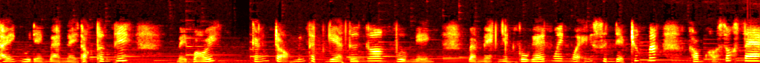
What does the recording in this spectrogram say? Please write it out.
thấy người đàn bà này thật thân thiết. Mẹ bói cắn trọn miếng thịt gà tươi ngon vừa miệng. Bà mẹ nhìn cô gái ngoan ngoãn xinh đẹp trước mắt, không khỏi xót xa,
